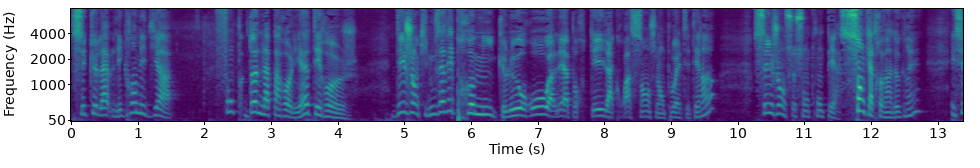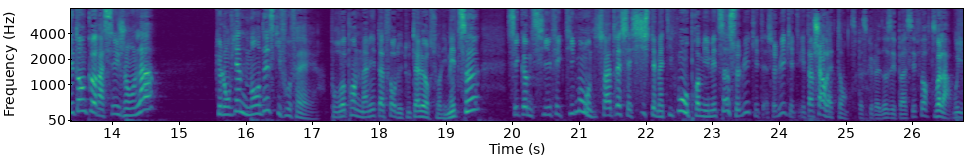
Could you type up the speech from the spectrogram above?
c'est que les grands médias font, donnent la parole et interrogent des gens qui nous avaient promis que l'euro allait apporter la croissance, l'emploi, etc. Ces gens se sont trompés à 180 degrés, et c'est encore à ces gens-là que l'on vient demander ce qu'il faut faire. Pour reprendre ma métaphore de tout à l'heure sur les médecins, c'est comme si effectivement on s'adressait systématiquement au premier médecin, celui qui est celui qui est, un charlatan. C'est parce que la dose n'est pas assez forte. Voilà, oui,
